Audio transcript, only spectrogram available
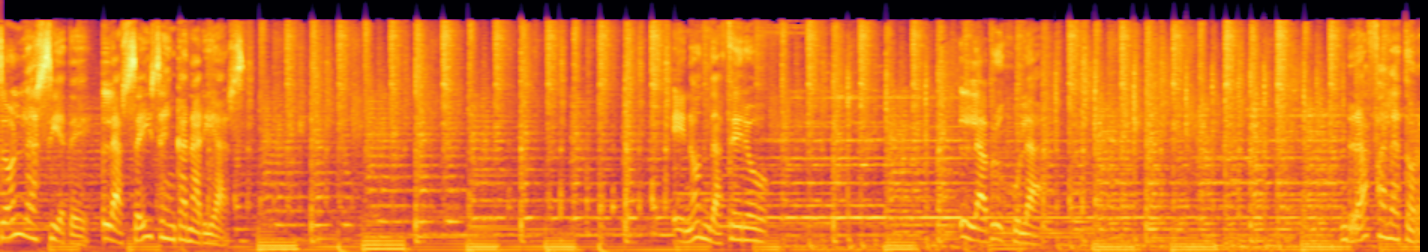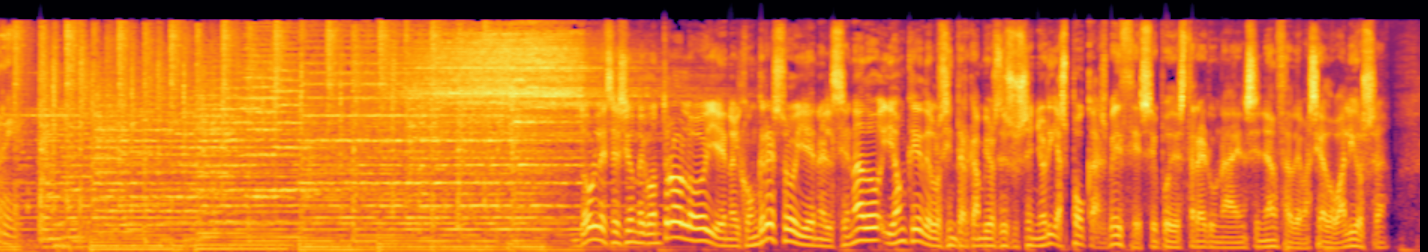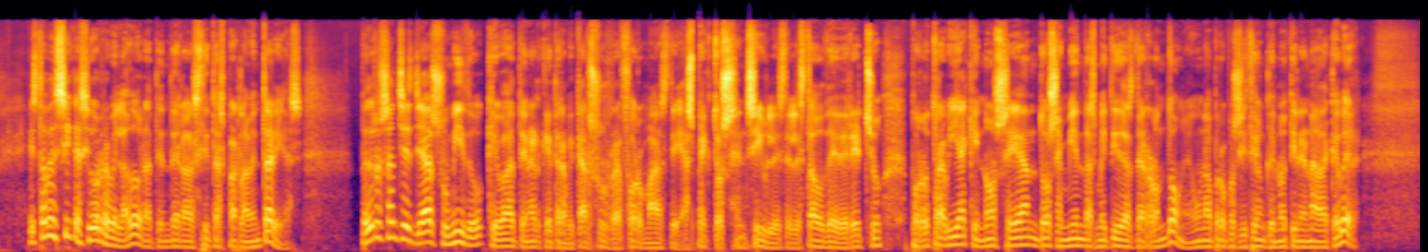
Son las 7, las 6 en Canarias. En Onda Cero, La Brújula. Rafa La Torre. Doble sesión de control hoy en el Congreso y en el Senado, y aunque de los intercambios de sus señorías pocas veces se puede extraer una enseñanza demasiado valiosa, esta vez sí que ha sido revelador atender a las citas parlamentarias. Pedro Sánchez ya ha asumido que va a tener que tramitar sus reformas de aspectos sensibles del Estado de Derecho por otra vía que no sean dos enmiendas metidas de rondón en una proposición que no tiene nada que ver.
